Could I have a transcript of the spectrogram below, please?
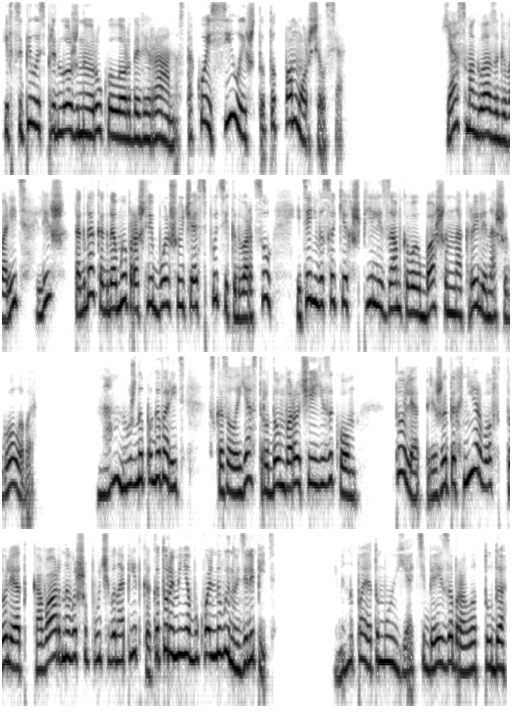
и вцепилась в предложенную руку лорда Верана с такой силой, что тот поморщился. Я смогла заговорить лишь тогда, когда мы прошли большую часть пути к дворцу, и тень высоких шпилей замковых башен накрыли наши головы. «Нам нужно поговорить», — сказала я, с трудом ворочая языком, то ли от пережитых нервов, то ли от коварного шипучего напитка, который меня буквально вынудили пить. «Именно поэтому я тебя и забрал оттуда»,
